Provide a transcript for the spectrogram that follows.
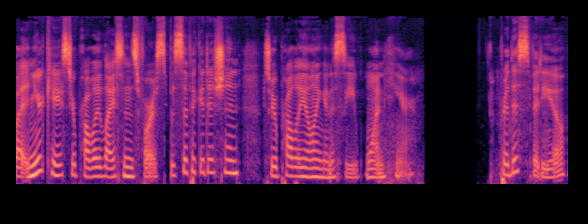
But in your case, you're probably licensed for a specific edition, so you're probably only going to see one here. For this video,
